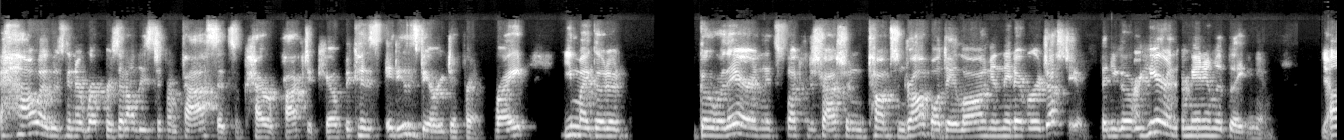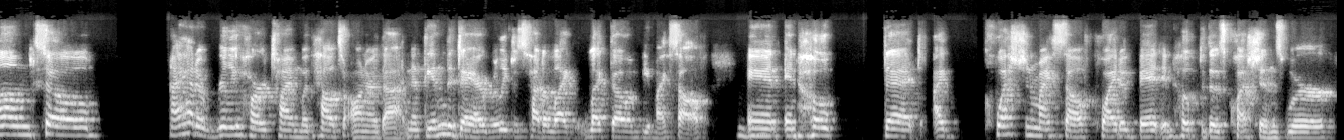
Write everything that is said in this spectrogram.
how I was going to represent all these different facets of chiropractic care because it is very different, right? You might go to go over there and it's flexion distraction Thompson drop all day long and they never adjust you. Then you go over here and they're manually blading you. Yeah. Um, so I had a really hard time with how to honor that. And at the end of the day, I really just had to like let go and be myself mm-hmm. and and hope that I questioned myself quite a bit and hope that those questions were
